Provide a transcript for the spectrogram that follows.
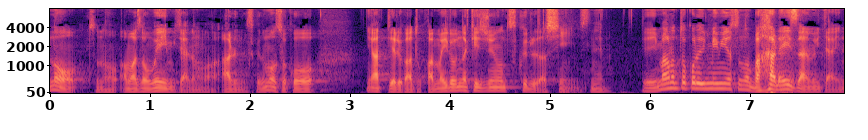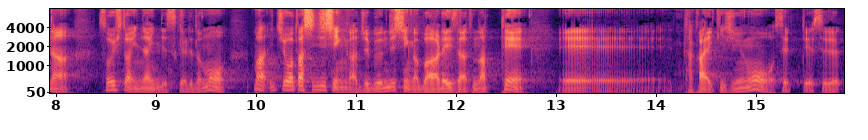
の、そのアマゾンウェイみたいなのがあるんですけども、そこに合っているかとか、まあ、いろんな基準を作るらしいんですね。で今のところ耳はそのバーレイザーみたいな、そういう人はいないんですけれども、まあ一応私自身が、自分自身がバーレイザーとなって、えー、高い基準を設定する、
